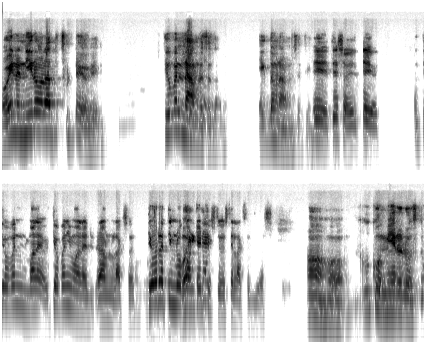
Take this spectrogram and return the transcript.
होइन निरौला त छुट्टै हो फेरि। त्यो पनि राम्रो छ तर। एकदम राम्रो छ त्यो। ए त्यसो भए त्यही हो। त्यो पनि मलाई त्यो पनि मलाई राम्रो लाग्छ। त्यो र तिम्रो हो, कन्टेन्ट त्यस्तो जस्तै लाग्छ दिवस अँ हो को मेरो र उसको?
